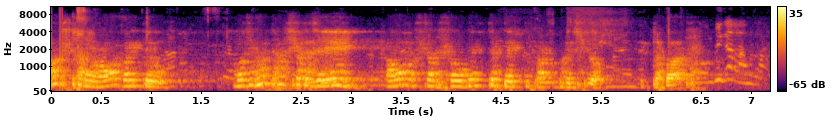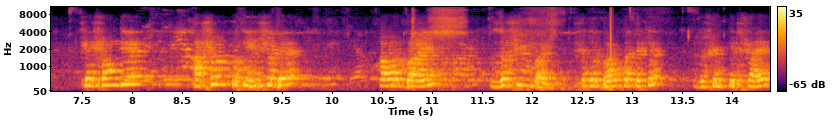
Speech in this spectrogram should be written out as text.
অনুষ্ঠানে, আমার বাড়িতেও মজিবুর খানের সাথে যেই আমার অনুষ্ঠানের সভাপতিত্বের দায়িত্ব পালন করেছিল সেই সঙ্গে আসনপতি হিসেবে আমার ভাই জসিম ভাই, সুদূর ভারত থেকে জসিম পীর সাহেব,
